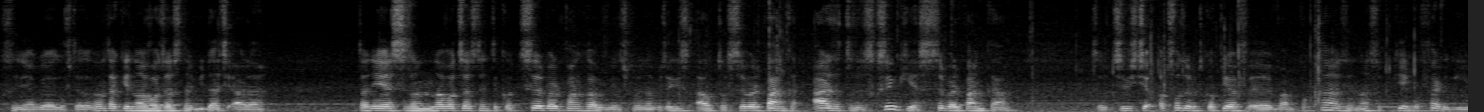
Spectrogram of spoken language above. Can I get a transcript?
Skrzynia biegów tego, no takie nowoczesne widać, ale to nie jest sezon nowoczesny, tylko cyberpunkowy, więc powinno być jakieś auto cyberpunka, ale za to ze skrzynki jest cyberpunka. To oczywiście otworzę tylko pierw e, wam pokażę na szybkiego Fergi.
